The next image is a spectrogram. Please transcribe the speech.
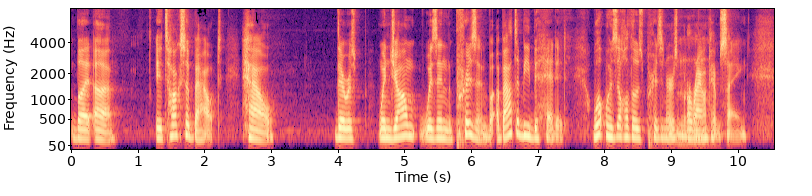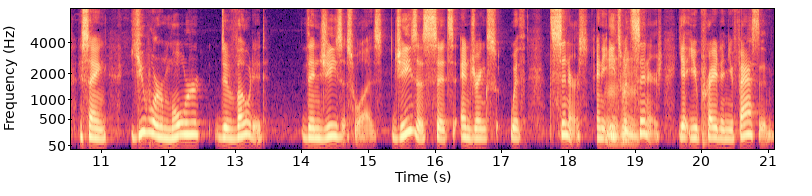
But uh, it talks about how there was when John was in the prison, but about to be beheaded. What was all those prisoners around him saying? Saying, "You were more devoted than Jesus was. Jesus sits and drinks with sinners, and he eats with sinners. Yet you prayed and you fasted."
